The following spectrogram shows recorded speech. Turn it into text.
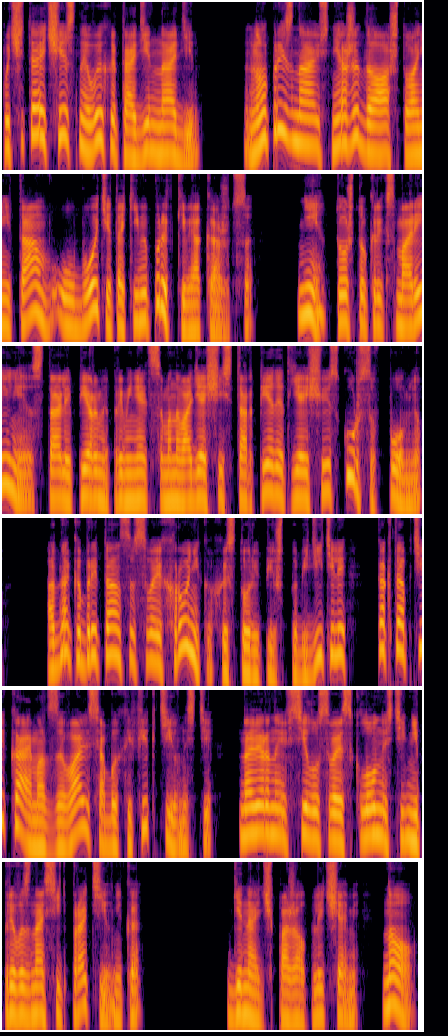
почитай честный выход один на один. Но, признаюсь, не ожидал, что они там, в Уботе, такими прыткими окажутся. Нет, то, что Криксмарине стали первыми применять самонаводящиеся торпеды, это я еще из курсов помню. Однако британцы в своих хрониках, истории пишут победители, как-то обтекаемо отзывались об их эффективности, наверное, в силу своей склонности не превозносить противника. Геннадьевич пожал плечами. Но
